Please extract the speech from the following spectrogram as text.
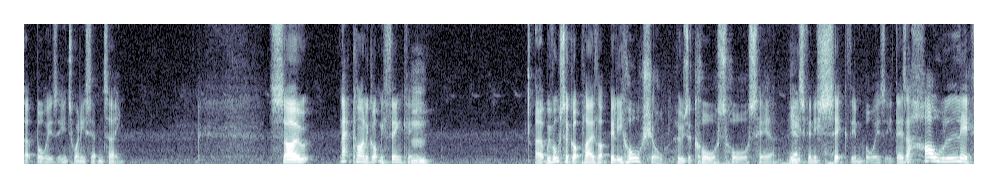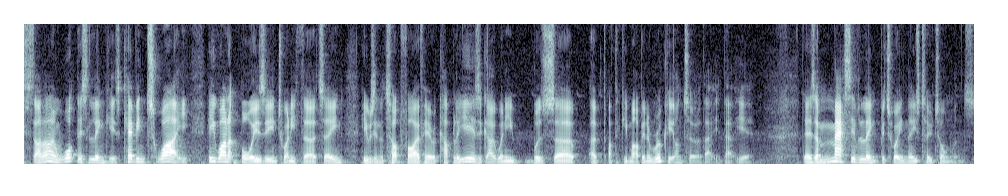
at Boise in 2017. So that kind of got me thinking. Mm. Uh, we've also got players like Billy Horschel, who's a course horse here. Yep. He's finished sixth in Boise. There's a whole list. I don't know what this link is. Kevin Tway, he won at Boise in 2013. He was in the top five here a couple of years ago when he was, uh, a, I think he might have been a rookie on tour that that year. There's a massive link between these two tournaments.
